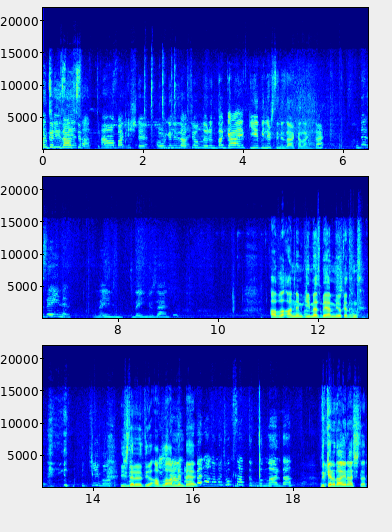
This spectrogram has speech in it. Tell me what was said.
giden organizasyon. sattık Ha mesela. bak işte organizasyonlarında gayet giyebilirsiniz arkadaşlar. Bu da Zeynep. Zeyn, Zeyn güzel. Abla annem giymez beğenmiyor kadın. Kim o? İcler öyle diyor. Abla annem beğen... Ben anama çok sattım bunlardan. Dükkanı daha yeni açtılar.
